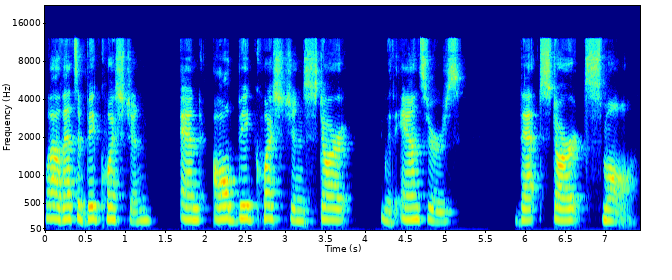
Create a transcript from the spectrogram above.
Wow, that's a big question. And all big questions start with answers that start small.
